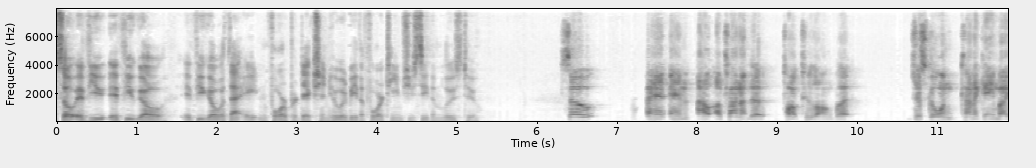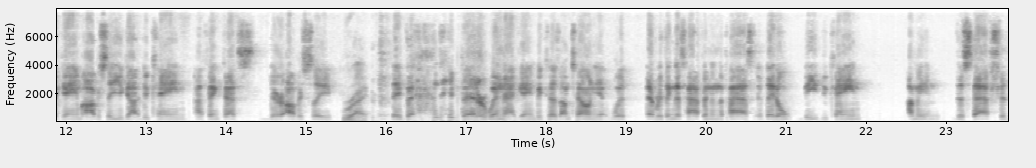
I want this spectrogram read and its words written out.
So if you if you go if you go with that eight and four prediction, who would be the four teams you see them lose to? So, and, and I'll, I'll try not to talk too long, but just going kind of game by game. Obviously, you got Duquesne. I think that's they're obviously Right. they be, they better win that game because I'm telling you, with everything that's happened in the past, if they don't beat Duquesne, I mean, this staff should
